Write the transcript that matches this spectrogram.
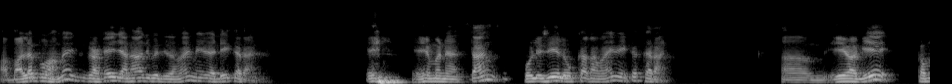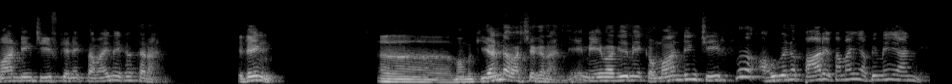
ආ බලපුවම රටේ ජනාධිපති තමයි මේ වැඩේ කරන්නේ. එහෙම නැත්නම් පොලිසිය ලොක්කා තමයි මේක කරන්නේ. ඒ වගේ කමාන්ඩින් චීෆ් කෙනෙක් තමයි මේක කරන්නේ. ඉතින් මම කියන්න අවශ්‍ය කරන්නේ මේ වගේ මේ කමාන්ඩින් චීෆ් අහුවෙන පාරේ තමයි අපි මේ යන්නේ.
